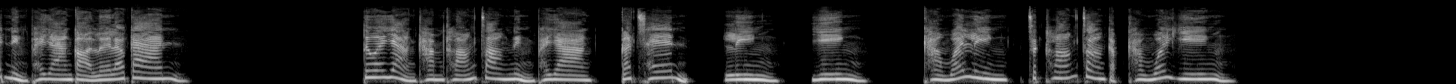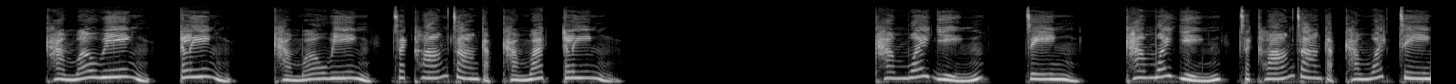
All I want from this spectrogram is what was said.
ทหนึ่งพยางค์ก่อนเลยแล้วกัน ตัวอย่างคำคล้องจองหนึ่งพยางก็เช่น ลิง ยิงคำว่าลิงจะคล้องจองกับคำว่ายิงคำว่าวิ่ง กลิ้งคำว่าวิ่ง จะคล้องจองกับคำว่ากลิ้งคำว่าหญิง จริงคำว่าหญิง จะคล้องจองกับคำว่าจริง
